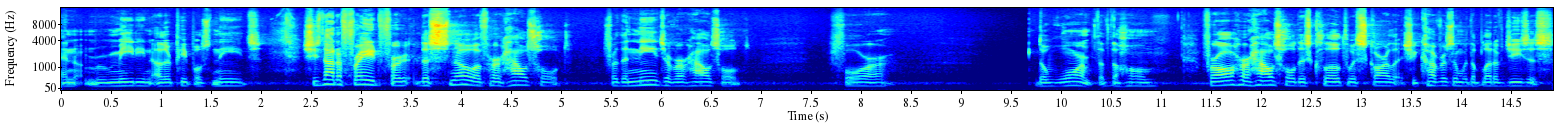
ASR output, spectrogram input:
and meeting other people's needs. She's not afraid for the snow of her household, for the needs of her household for the warmth of the home. For all her household is clothed with scarlet. She covers them with the blood of Jesus.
